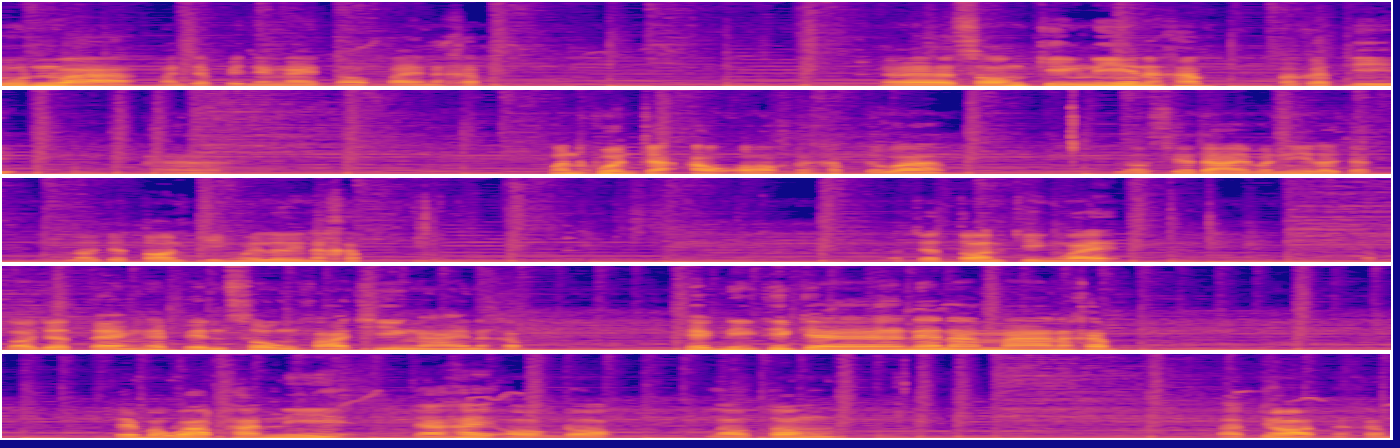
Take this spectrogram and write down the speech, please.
ลุ้นว่ามันจะเป็นยังไงต่อไปนะครับออสองกิ่งนี้นะครับปกติมันควรจะเอาออกนะครับ แต่ว่าเราเสียดายวันนี้เราจะเราจะตอนกิ่งไว้เลยนะครับ เราจะตอนกิ่งไว้เราจะแต่งให้เป็นทรงฝาชีหงายนะครับ เทคนิคที่แกแนะนำมานะครับ แกบอกว่าพันธุ์นี้จะให้ออกดอกเราต้องตัดยอดนะครับ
